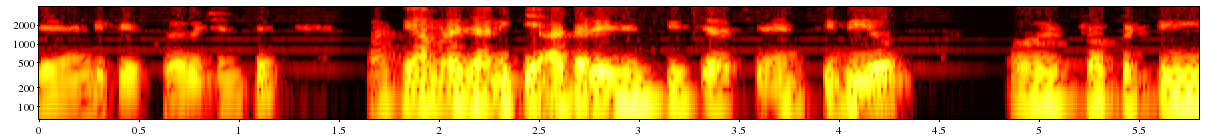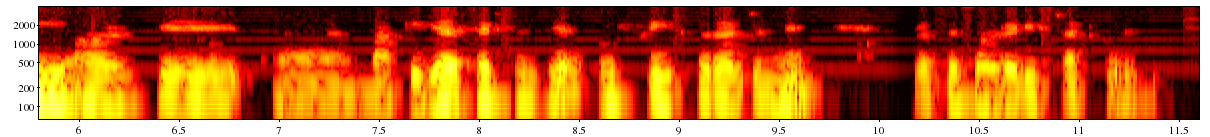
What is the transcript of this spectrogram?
যে এনডিপিএস প্রভিশনসে বাকি আমরা জানি কি আদার এজেন্সিজ আছে এনসিবিও ওর প্রপার্টি আর যে আহ, বাকি যে অ্যাসেটস আছে ও ফ্রিজ করার জন্য প্রসেস অলরেডি স্টার্ট করে দিচ্ছে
